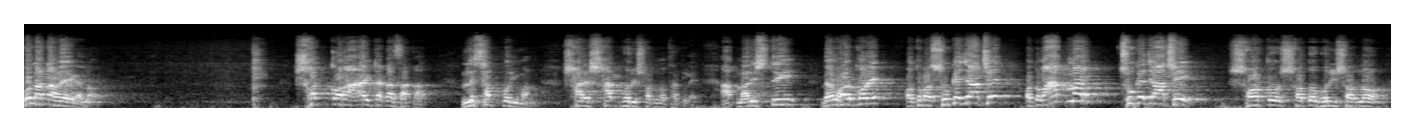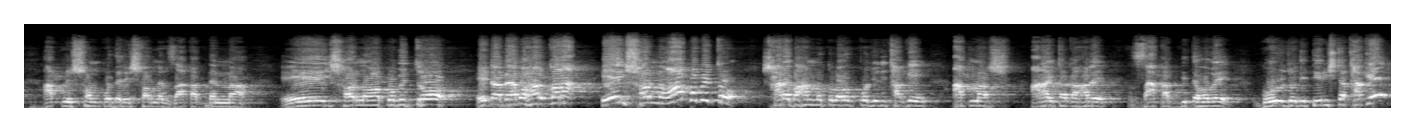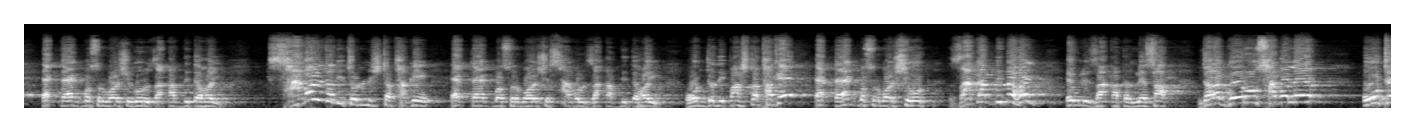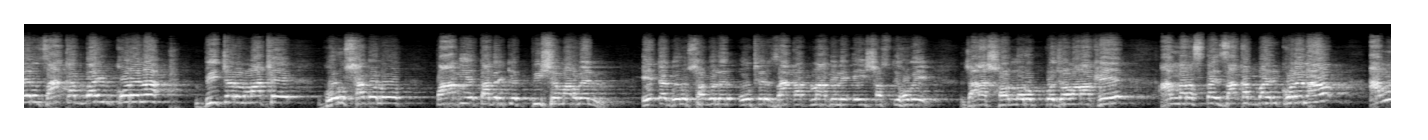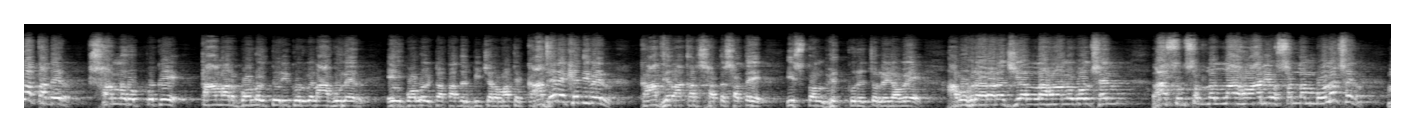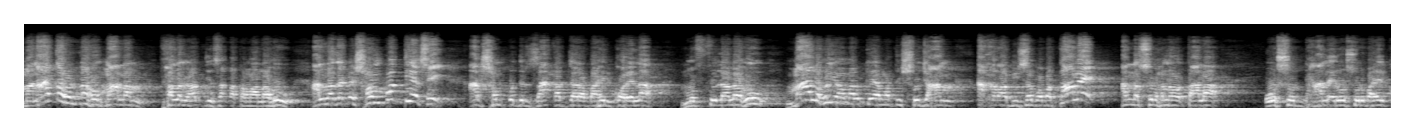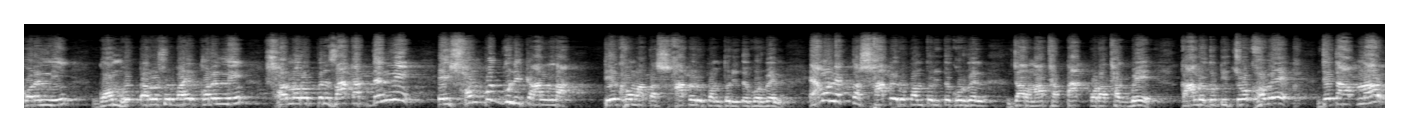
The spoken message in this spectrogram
ঘোলাটা হয়ে গেল। শতকরা আড়াই টাকা জাকাত, নেশাব পরিমাণ, সাড়ে সাত ভরি স্বর্ণ থাকলে। আপনার স্ত্রী ব্যবহার করে, অথবা সুখে যা আছে, অথবা আপনার সুখে যা আছে, শত শত ভরি স্বর্ণ আপনি সম্পদের এই স্বর্ণের জাকাত দেন না। এই স্বর্ণ অপবিত্র, এটা ব্যবহার করা, এই স্বর্ণ অপবিত্র, সাড়ে বাহান্ন তোলা উৎপ যদি থাকে, আপনার আড়াই টাকা হারে জাকাত দিতে হবে। গরু যদি তিরিশটা থাকে, একটা এক বছর বয়সী গরু জাকাত দিতে হয়। ছাগল যদি চল্লিশটা থাকে, একটা এক বছর বয়সে ছাগল জাকাত দিতে হয়। ওর যদি পাঁচটা থাকে, একটা এক বছর বয়সে ওর জাকাত দিতে হয়। এগুলি জাকাতের নেশা। যারা গরু ছাগলের উঠের জাকাত বাইর করে না বিচারের মাঠে গরু ছাগল পা দিয়ে তাদেরকে পিষে মারবেন। এটা গরু ছাগলের উঠের জাকাত না দিলে এই শাস্তি হবে। যারা স্বর্ণরৌপ্য জমা রাখে আল্লাহ রাস্তায় জাকাত বাইর করে না আল্লাহ তাদের স্বর্ণরৌপ্যকে তামার বলয় তৈরি করবেন আগুনের। এই বলয়টা তাদের বিচার মাঠে কাঁধে রেখে দিবেন। কাঁধে রাখার সাথে সাথে স্তন ভেদ করে চলে যাবে। আবু হুরায়রা রাদিয়াল্লাহু আনহু বলছেন আল্লাহ আল্লাহ ওষুধ ধানের ওষুধ বাহির করেননি গম ভুট্টার ওষুধ বাহির করেননি স্বর্ণরৌপ্যের জাকাত দেননি এই সম্পদগুলিকে আল্লাহ দেখো মাথা সাপে রূপান্তরিত করবেন এমন একটা সাপে রূপান্তরিত করবেন যার মাথা টাক করা থাকবে কালো দুটি চোখ হবে যেটা আপনার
